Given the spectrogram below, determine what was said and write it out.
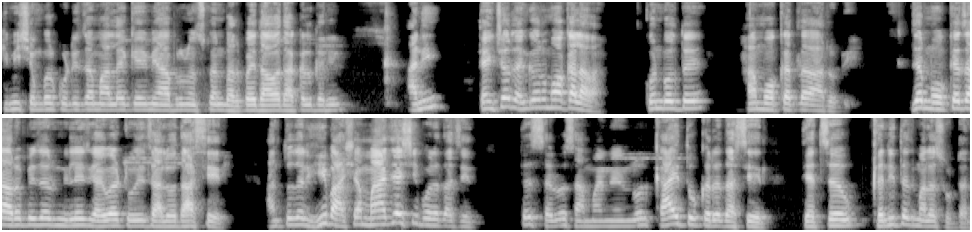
की मी शंभर कोटीचा मालक आहे मी आबरू नुकसान भरपाई दावा दाखल करीन आणि त्यांच्यावर रंगावर मोका लावा. कोण बोलतोय? हा मोक्यातला आरोपी जर मोक्याचा आरोपी जर निलेश गायवाड टोळी चालवत असेल आणि तो जर ही भाषा माझ्याशी बोलत असेल तर सर्वसामान्यांवर काय तो करत असेल त्याचं गणितच मला सुटणार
